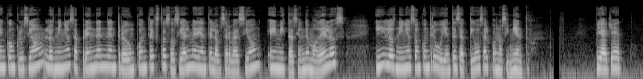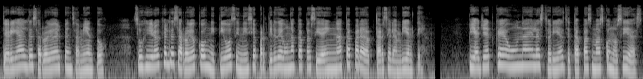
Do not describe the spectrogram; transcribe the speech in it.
En conclusión, los niños aprenden dentro de un contexto social mediante la observación e imitación de modelos y los niños son contribuyentes activos al conocimiento. Piaget, Teoría del Desarrollo del Pensamiento, sugirió que el desarrollo cognitivo se inicia a partir de una capacidad innata para adaptarse al ambiente. Piaget creó una de las teorías de etapas más conocidas,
